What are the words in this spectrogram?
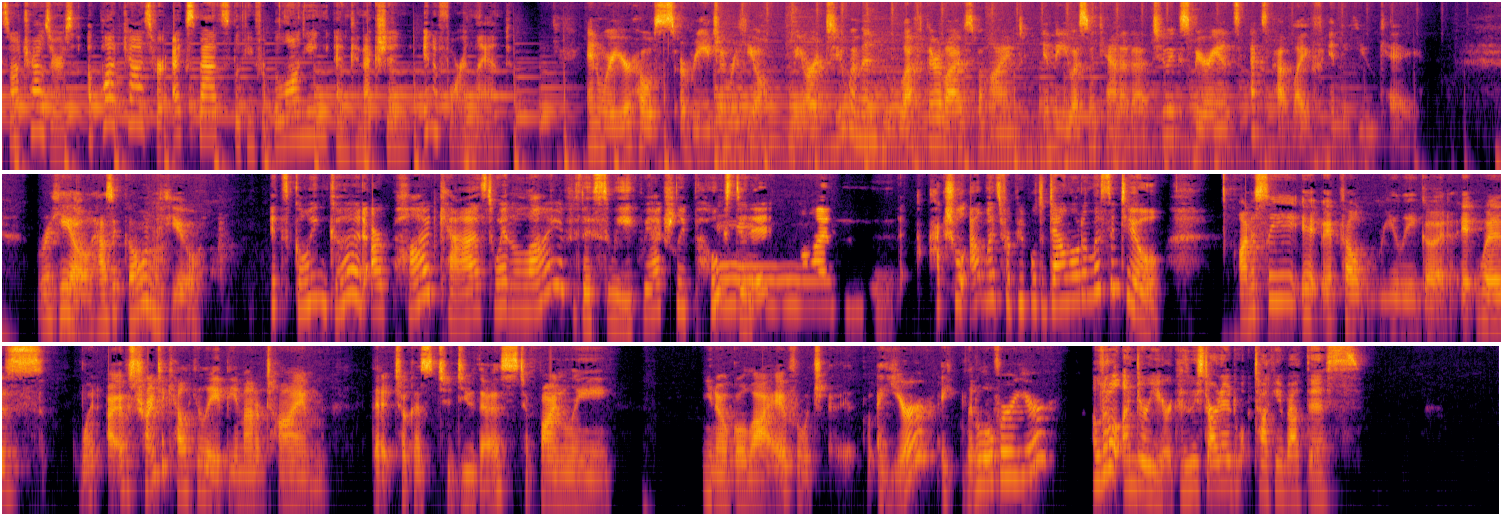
Pants Not Trousers, a podcast for expats looking for belonging and connection in a foreign land. And we're your hosts, Arij and Raheel. We are two women who left their lives behind in the US and Canada to experience expat life in the UK. Raheel, how's it going with you? It's going good. Our podcast went live this week. We actually posted Yay. it on actual outlets for people to download and listen to honestly, it, it felt really good. It was what I was trying to calculate the amount of time that it took us to do this to finally, you know, go live, which a year, a little over a year, a little under a year, because we started talking about this.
